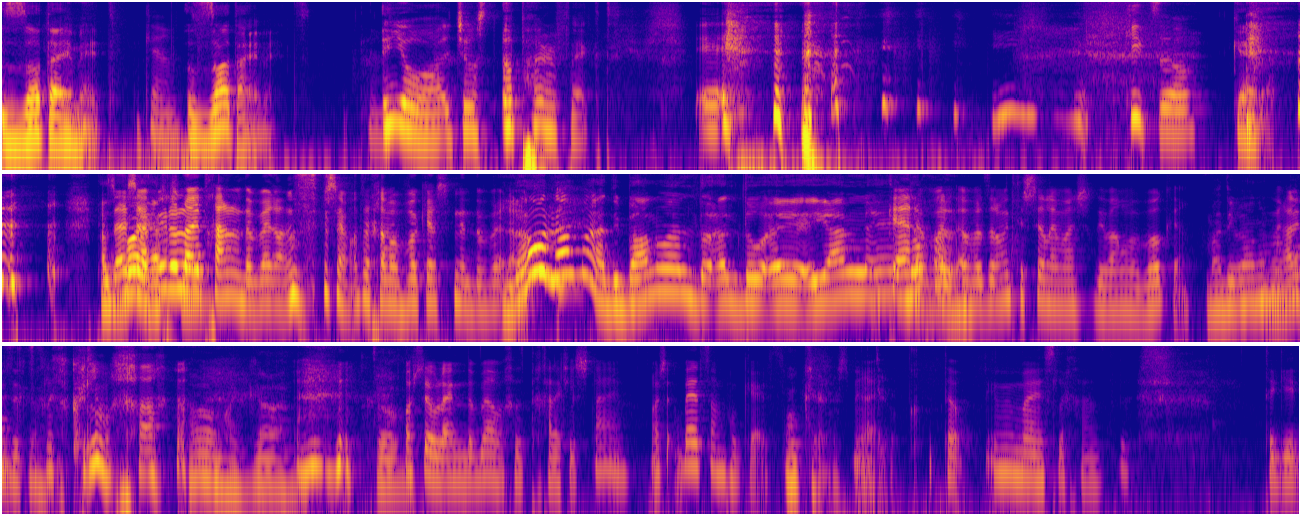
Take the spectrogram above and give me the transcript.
זאת האמת. כן. זאת האמת. כן. You are just a perfect. אה, קיצור, כן. אתה יודע שאפילו לא התחלנו לדבר על הנושא שאמרתי לך בבוקר שנדבר עליו. לא, למה? דיברנו על אה, אייל אה, כן, דורון. אבל זה לא מתקשר למה שדיברנו בבוקר. מה דיברנו נראה לי זה צריך לחכות למחר. oh my God. טוב, או שאולי נדבר ואחרי זה תחלק לשתיים. או ש- בעצם, who cares. בדיוק. טוב, אם יימאס לך, אז תגיד.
